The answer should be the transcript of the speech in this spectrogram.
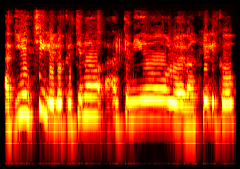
aquí en Chile los cristianos han tenido, los evangélicos,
